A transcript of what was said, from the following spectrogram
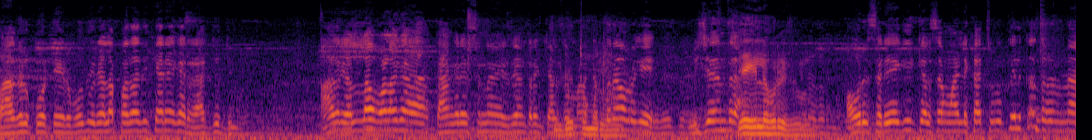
ಬಾಗಲಕೋಟೆ ಇರ್ಬೋದು ಇವರೆಲ್ಲ ಪದಾಧಿಕಾರಿ ಆಗ್ಯಾರ ರಾಜ್ಯದ್ದು. ಆದ್ರೆ ಎಲ್ಲ ಒಳಗ ಕಾಂಗ್ರೆಸ್ನ ಏಜೆಂಟ್ರ ಕೆಲಸ ಮಾಡ್ತಾರೆ ಅವ್ರಿಗೆ ವಿಜೇಂದ್ರ ಅವರು ಸರಿಯಾಗಿ ಕೆಲಸ ಮಾಡ್ಲಿಕ್ಕೆ ಹಚ್ಚಬೇಕು ಇಲ್ಕಂದ್ರೆ ಅವ್ರನ್ನ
